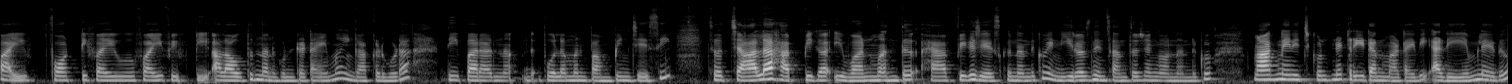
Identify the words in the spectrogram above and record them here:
five forty five five fifty అలా అవుతుంది అనుకుంటే టైం ఇంకా అక్కడ కూడా దీపారాధన పొలమ్మని పంపించేసి. సో చాలా హ్యాపీగా ఈ వన్ మంత్ హ్యాపీగా చేసుకున్నందుకు అండ్ ఈరోజు నేను సంతోషంగా ఉన్నందుకు మాకు నేను ఇచ్చుకుంటున్న ట్రీట్ అనమాట ఇది. అది ఏం లేదు.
